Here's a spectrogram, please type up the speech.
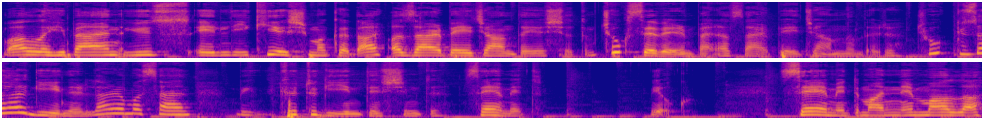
Vallahi ben 152 yaşıma kadar Azerbaycan'da yaşadım. Çok severim ben Azerbaycanlıları. Çok güzel giyinirler ama sen bir kötü giyindin şimdi. Sevmedim. Yok. Sevmedim annem valla.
